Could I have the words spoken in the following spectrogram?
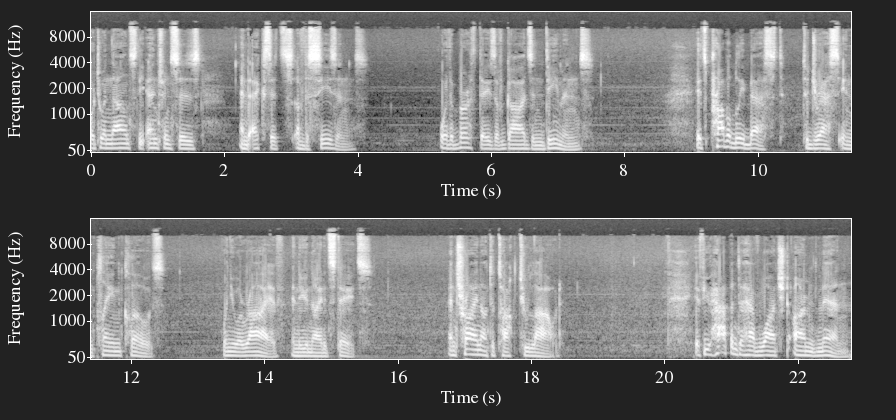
or to announce the entrances and exits of the seasons or the birthdays of gods and demons, it's probably best to dress in plain clothes when you arrive in the United States and try not to talk too loud. If you happen to have watched armed men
